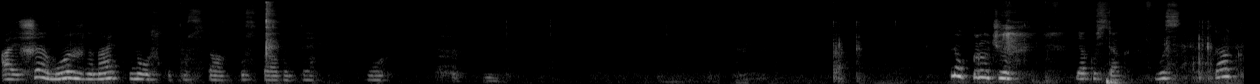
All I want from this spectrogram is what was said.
А ще можна навіть ножку постав, поставити. Ну, коротше, якось так. Ось так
